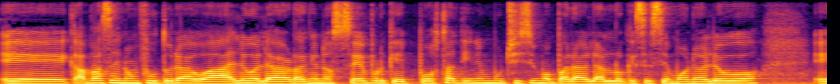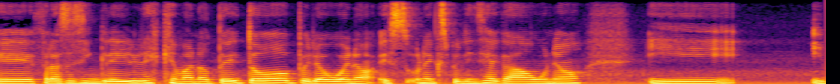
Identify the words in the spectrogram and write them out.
Eh, capaz en un futuro hago algo, la verdad que no sé, porque Posta tiene muchísimo para hablar lo que es ese monólogo, eh, frases increíbles que me anoté y todo, pero bueno, es una experiencia de cada uno y, y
